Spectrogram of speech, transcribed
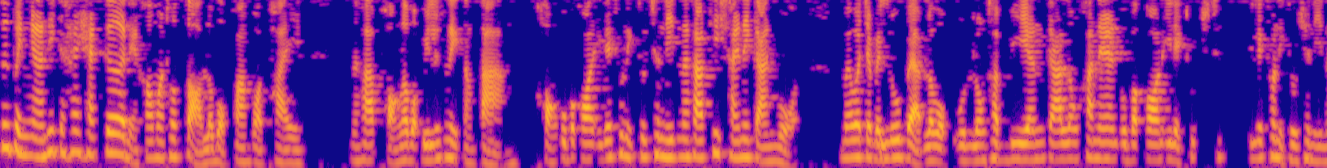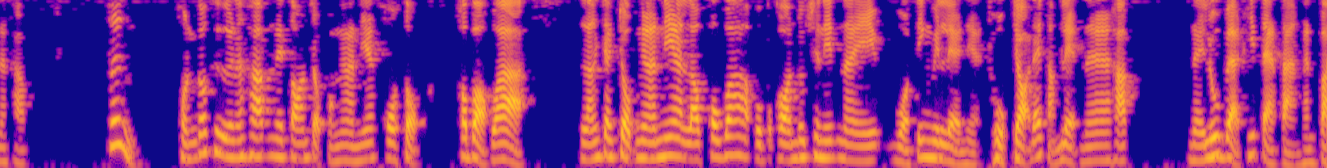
ซึ่งเป็นงานที่จะให้แฮกเกอร์เนี่ยเข้ามาทดสอบระบบความปลอดภัยนะครับของระบบอิเล็กทรอนิกส์ต่าง ของอุปกรณ์อิเล็กทรอนิกส์ทุกชนิดนะครับที่ใช้ในการโหวตไม่ว่าจะเป็นรูปแบบระบบอุ่นลงทะเบียน การลงคะแนนอุปกรณ์อิเล็กทรอนิกส์ทุกชนิดนะครับ ซึ่งผลก็คือนะครับในตอนจบของงานนี้โฆษกเขาบอกว่า หลังจากจบงานเนี่ยเราพบว่าอุปกรณ์ทุกชนิดใน voting village เนี่ยถูกเจาะได้สำเร็จนะครับ ในรูปแบบที่แตกต่างกันไป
